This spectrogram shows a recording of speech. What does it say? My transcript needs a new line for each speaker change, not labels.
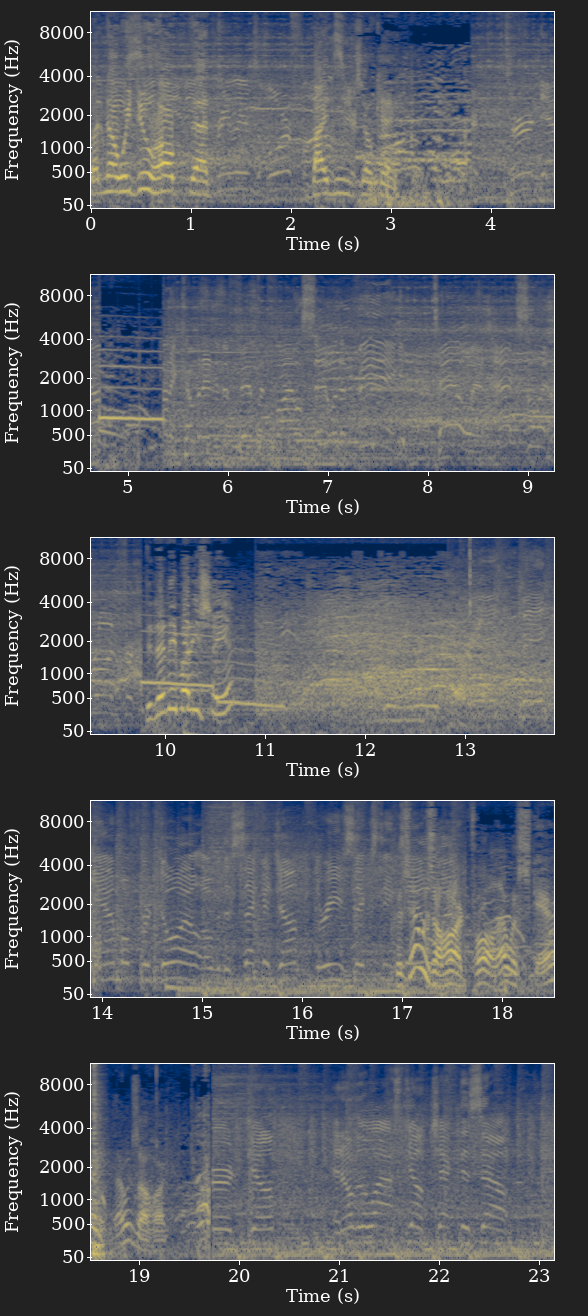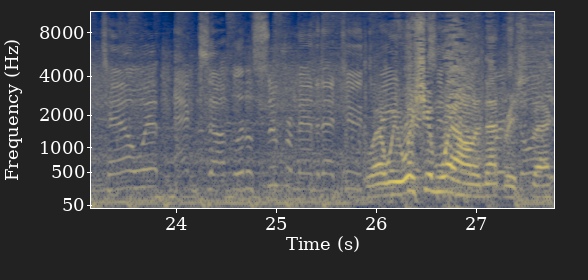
But no, we do hope that Biden's okay. Did anybody see it?
Over the second jump, 360.
Because that was a hard fall. That was scary. That was a hard.
Third jump, and over the last jump, check this out. Tail whip, X up, little Superman to that dude.
Well, we wish him well in that respect.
